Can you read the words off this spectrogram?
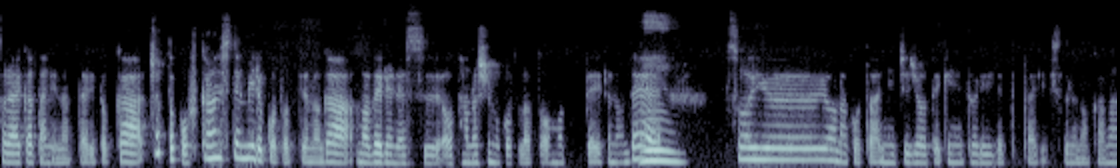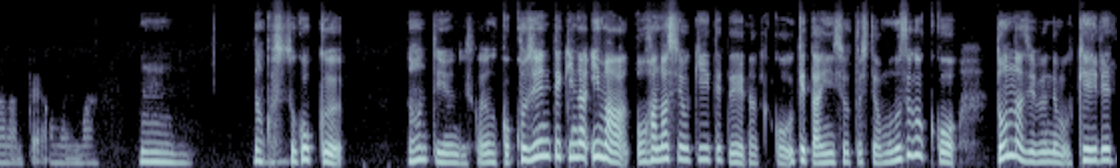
捉え方になったりとか、ちょっとこう、俯瞰してみることっていうのが、まあ、ウェルネスを楽しむことだと思っているので、うん。そういうようなことは日常的に取り入れてたりするのかななんて思います。うん、なんかすごく、なんて言うんですか、なんか個人的な今お話を聞いてて、なんかこう受けた印象としては、ものすごくこう、どんな自分でも受け入れ、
